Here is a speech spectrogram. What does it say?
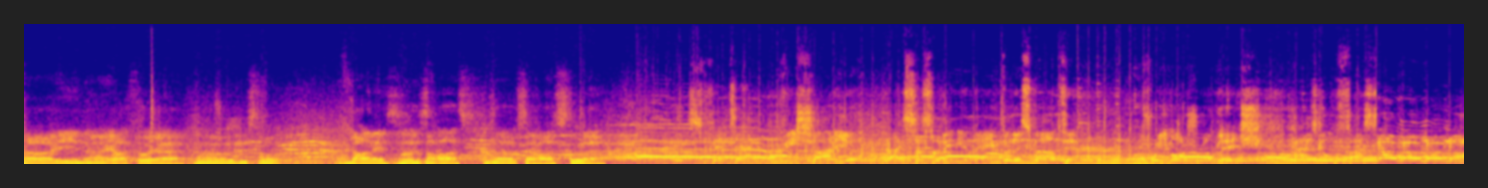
Uh, in uh, ja, to je uh, v bistvu danes za vas, za vse vas tule. It's Vitek Visharya. That's the Slovenian name for this mountain. Primoz Roglic has gone fast. No, no, no, no!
